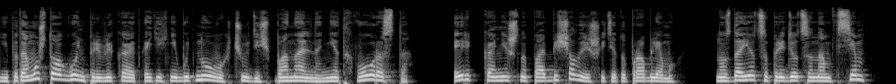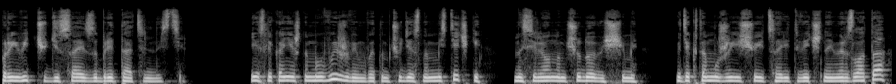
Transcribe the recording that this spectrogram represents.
Не потому, что огонь привлекает каких-нибудь новых чудищ, банально нет хвороста. Эрик, конечно, пообещал решить эту проблему, но, сдается, придется нам всем проявить чудеса изобретательности. Если, конечно, мы выживем в этом чудесном местечке, населенном чудовищами, где к тому же еще и царит вечная мерзлота,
